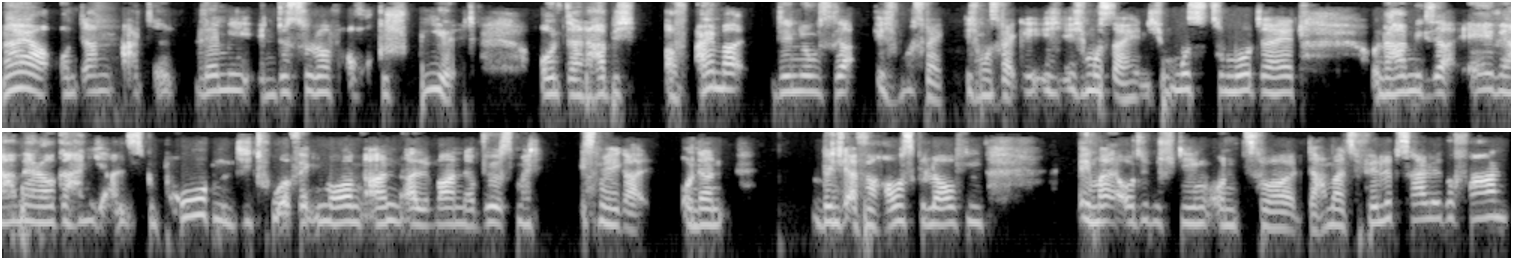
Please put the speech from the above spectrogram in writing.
Naja, und dann hatte Lemmy in Düsseldorf auch gespielt. Und dann habe ich auf einmal den Jungs gesagt, ich muss weg, ich muss weg, ich, ich muss dahin, ich muss zum Motorhead. Und da haben die gesagt, ey, wir haben ja noch gar nicht alles geprobt die Tour fängt morgen an, alle waren nervös, ist mir egal. Und dann bin ich einfach rausgelaufen, in mein Auto gestiegen und zur damals Philips Halle gefahren.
